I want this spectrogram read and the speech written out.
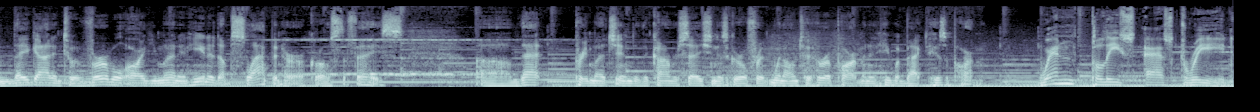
They got into a verbal argument, and he ended up slapping her across the face. Um, that pretty much ended the conversation. His girlfriend went on to her apartment, and he went back to his apartment. When police asked Reed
